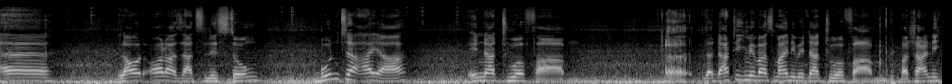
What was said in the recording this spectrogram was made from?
äh, laut Ordersatzlistung, bunte Eier in Naturfarben. Da dachte ich mir, was meinen die mit Naturfarben? Wahrscheinlich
